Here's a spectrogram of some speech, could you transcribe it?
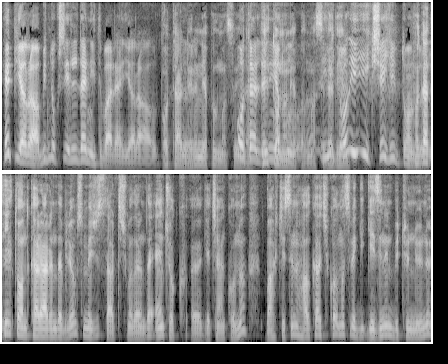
hep yara 1950'den itibaren yara aldı. Otellerin yapılmasıyla. Otellerin Hilton'un yapıl yapılmasıyla Hilton, değil ilk şey Hilton'du. Fakat Hilton kararında biliyor musun meclis tartışmalarında en çok e, geçen konu bahçesinin halka açık olması ve gezinin bütünlüğünü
